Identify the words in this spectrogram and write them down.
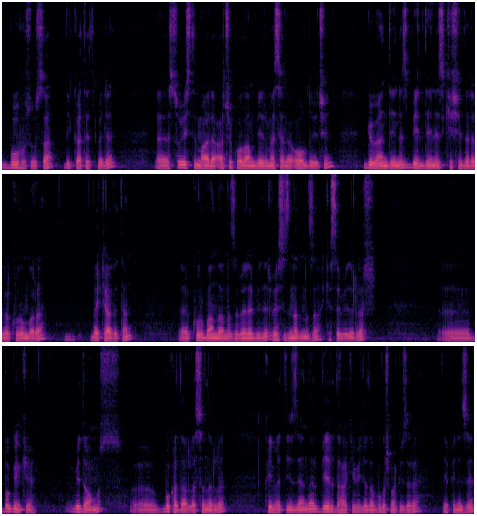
Bu hususa dikkat etmeli. E, suistimale açık olan bir mesele olduğu için güvendiğiniz, bildiğiniz kişilere ve kurumlara vekaleten e, kurbanlarınızı verebilir ve sizin adınıza kesebilirler. E, bugünkü videomuz e, bu kadarla sınırlı. Kıymetli izleyenler bir dahaki videoda buluşmak üzere. Hepinizi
